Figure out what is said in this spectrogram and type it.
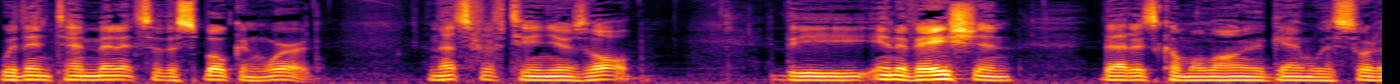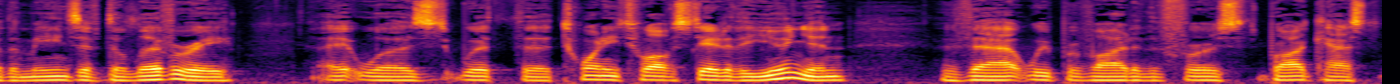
within 10 minutes of the spoken word, and that's 15 years old. The innovation that has come along again with sort of the means of delivery it was with the 2012 State of the Union that we provided the first broadcast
